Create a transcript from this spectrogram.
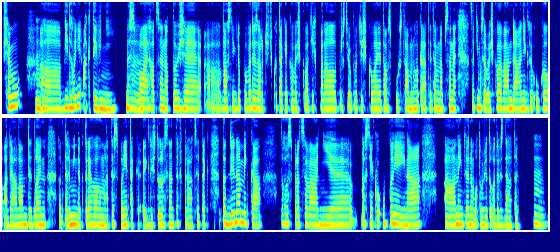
všemu, mm-hmm. být hodně aktivní, nespoléhat mm. se na to, že uh, vás někdo povede za ručičku, tak jako ve škole těch paralel prostě oproti škole je tam spousta a mnohokrát je tam napsané, zatímco ve škole vám dá někdo úkol a dá vám deadline, termín, do kterého ho máte splnit, tak i když to dostanete v práci, tak ta dynamika toho zpracování je vlastně jako úplně jiná a není to jenom o tom, že to odevzdáte. Mm.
